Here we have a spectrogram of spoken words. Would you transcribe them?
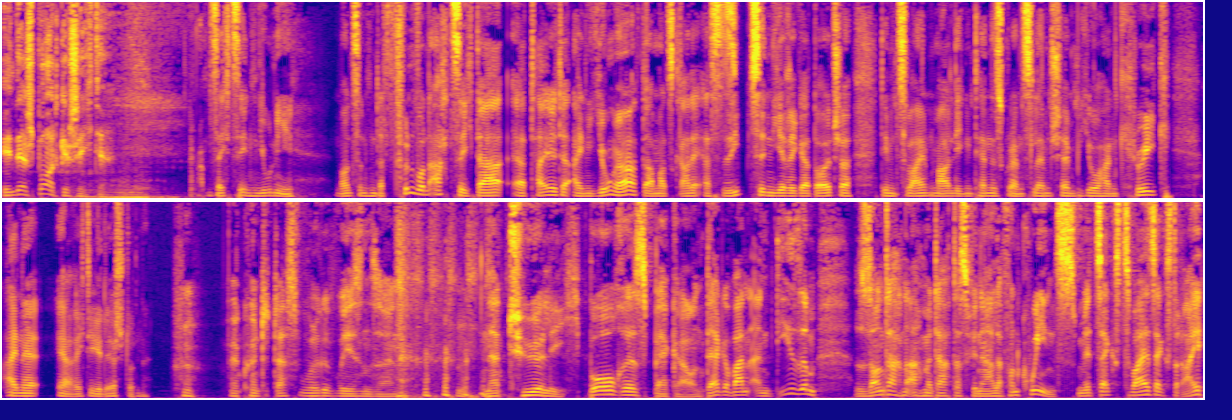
in der Sportgeschichte. Am 16. Juni 1985, da erteilte ein junger, damals gerade erst 17-jähriger Deutscher, dem zweimaligen Tennis Grand Slam Champion Johann Krieg eine, ja, richtige Lehrstunde. Hm. Wer könnte das wohl gewesen sein? Hm. Natürlich, Boris Becker. Und der gewann an diesem Sonntagnachmittag das Finale von Queens. Mit 6-2, 6-3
